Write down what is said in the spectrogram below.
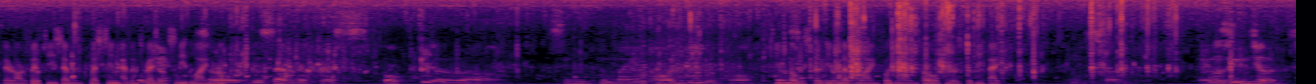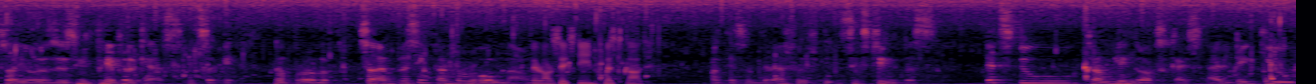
There are 57 quests you have a treasure Okay, sweet line so ro- these are the quests. Hope you're uh, sync to my audio of. You notice that your left line foot line appears to be back. Mm, Sorry. I was injured, so I was using paper cast. It's okay, no problem. So I'm pressing Control Home now. There are 16 quests. Okay, so there are 50, 16 quests. Let's do Crumbling Rocks, guys. I'll take you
